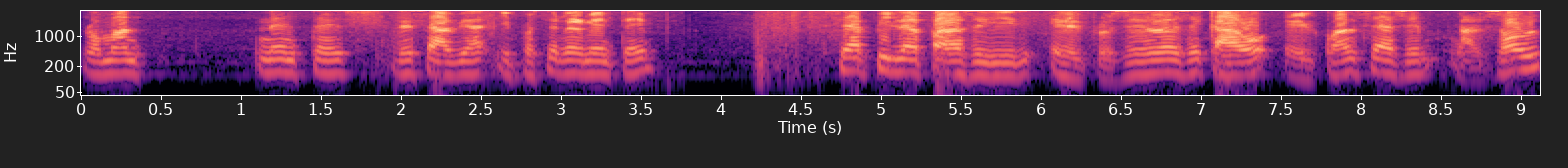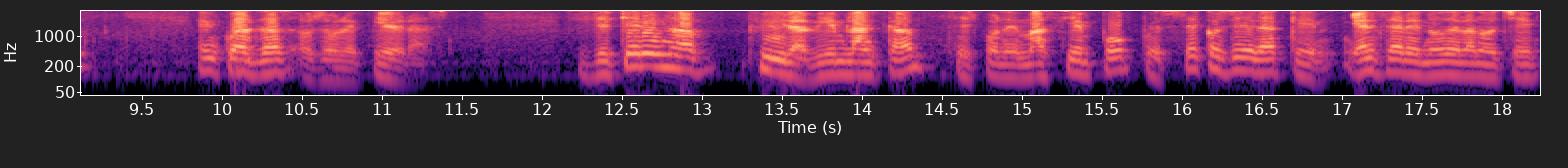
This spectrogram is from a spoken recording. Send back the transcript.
romanentes de savia y posteriormente se apila para seguir en el proceso de secado, el cual se hace al sol, en cuerdas o sobre piedras. Si se quiere una fibra bien blanca, se expone más tiempo, pues se considera que el sereno de la noche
